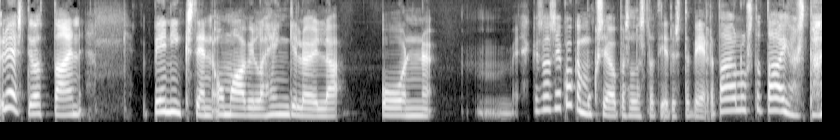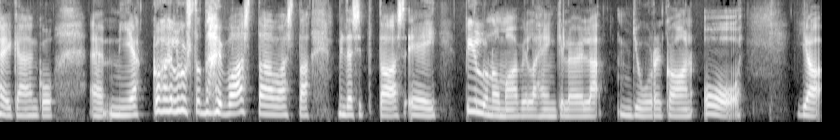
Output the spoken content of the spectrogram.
yleisesti ottaen peniksen omaavilla henkilöillä on ehkä sellaisia kokemuksia jopa sellaista tietystä vertailusta tai jostain ikään kuin miekkailusta tai vastaavasta, mitä sitten taas ei pillun omaavilla henkilöillä juurikaan ole. Ja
